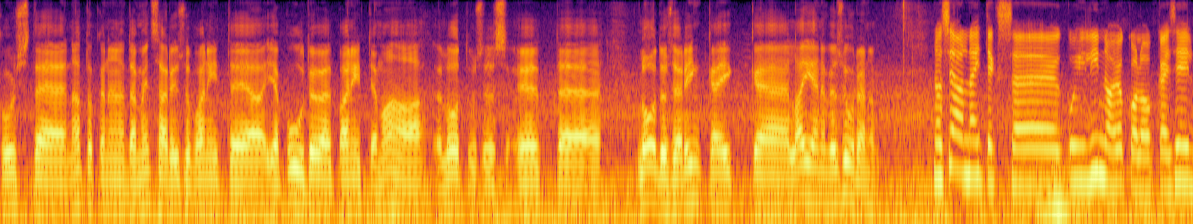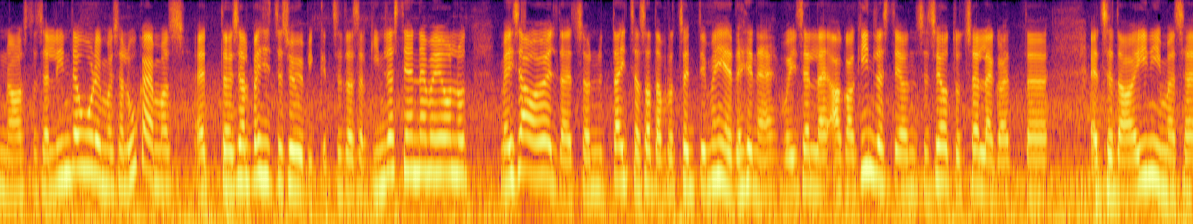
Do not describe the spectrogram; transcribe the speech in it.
kus te natukene nii-öelda metsarisu panite ja, ja puutüved panite maha lootuses, et looduse ringkäik laieneb ja suureneb? No seal näiteks, äh, kui linnuökoloog käis eelmine aasta seal linde uurimas ja lugemas, et seal pesitses ööbik, et seda seal kindlasti ennem ei olnud. me ei saa öelda, et see on nüüd täitsa sada protsenti meie teene või selle, aga kindlasti on see seotud sellega, et, et seda inimese,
